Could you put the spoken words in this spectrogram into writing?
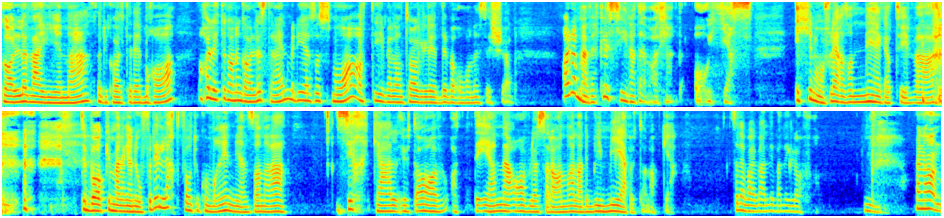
galleveiene, som de kalte det, er bra. Jeg har litt gallestein, men de er så små at de vil antagelig det vil ordne seg sjøl. Ja, da må jeg virkelig si at jeg bare kjente oh yes! Ikke noen flere sånn negative tilbakemeldinger nå. For det er lett for at du kommer inn i en sånn der sirkel ut av at det ene avløser det andre, eller det blir mer ut av noe. Så det var jeg veldig, veldig glad for. Men han,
